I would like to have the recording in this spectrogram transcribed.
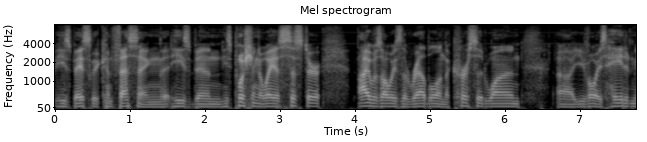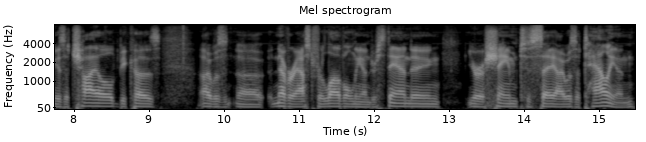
he's basically confessing that he's been he's pushing away his sister I was always the rebel and the cursed one Uh, you've always hated me as a child because I was uh, never asked for love, only understanding. You're ashamed to say I was Italian,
